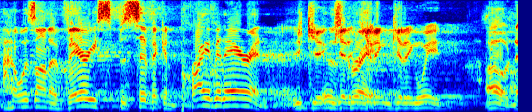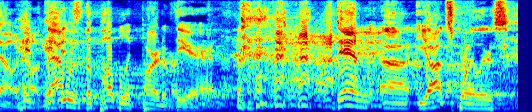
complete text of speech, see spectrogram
I was on a very specific and private errand. Get, it was get- great. Getting, getting weed. oh no, no, hey, that did- was the public part of the errand. Dan, uh, yacht spoilers.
